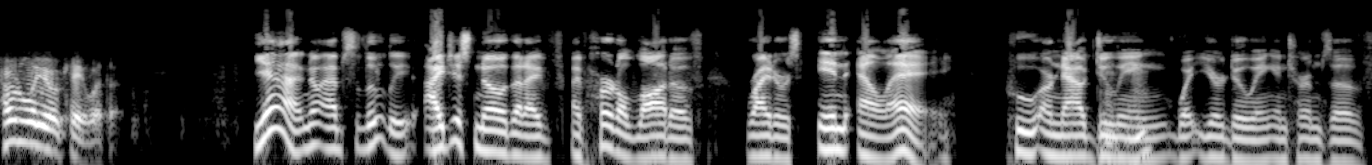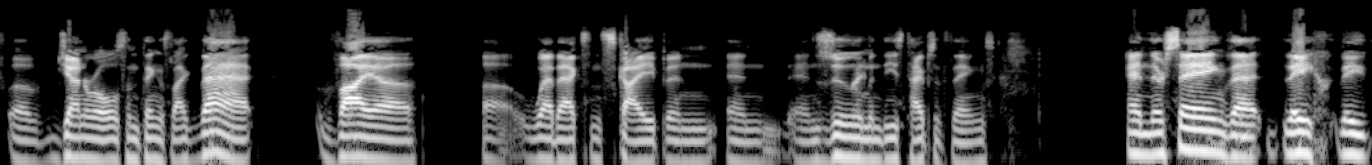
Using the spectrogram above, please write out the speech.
totally okay with it. Yeah, no, absolutely. I just know that I've I've heard a lot of writers in LA who are now doing mm-hmm. what you're doing in terms of of generals and things like that via uh, WebEx and Skype and and and Zoom and these types of things and they're saying that they they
